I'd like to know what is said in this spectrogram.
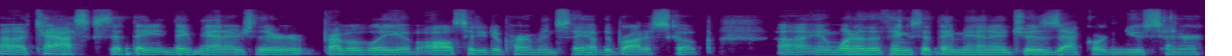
uh, tasks that they they manage. They're probably of all city departments, they have the broadest scope. Uh, and one of the things that they manage is Zach Gordon Youth Center,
